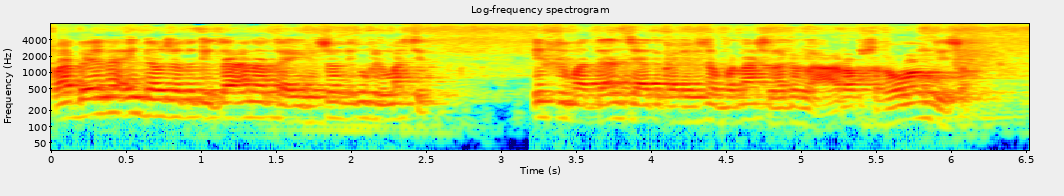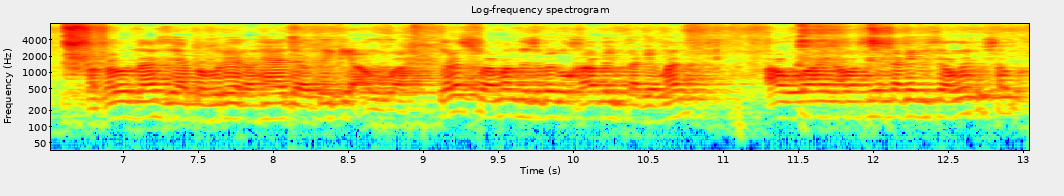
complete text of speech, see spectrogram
Fabena indah satu kita anak ta ingsun iku fil masjid. Itu matan jatuh kali sapa nas lakon Arab saka wong desa. Makalu nas ya Abu Hurairah hada utaki Allah. Terus faman tu sampai khalil takeman Allah yang Allah sing take bisa Allah itu sama.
